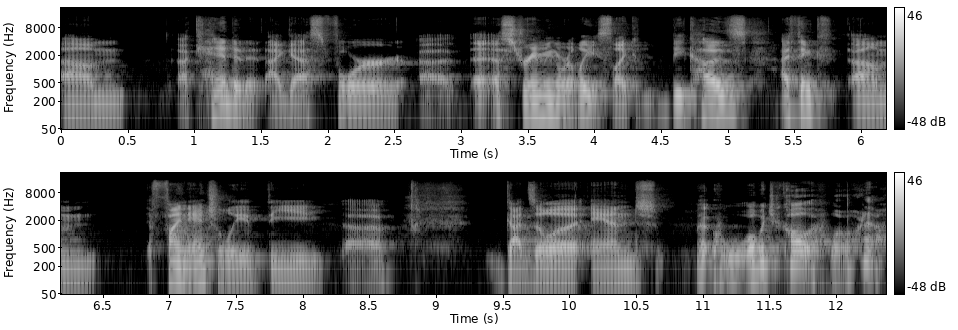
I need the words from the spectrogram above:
um, a candidate, I guess, for uh, a streaming release. Like, because I think um, financially, the uh, Godzilla and what would you call it? What, what,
